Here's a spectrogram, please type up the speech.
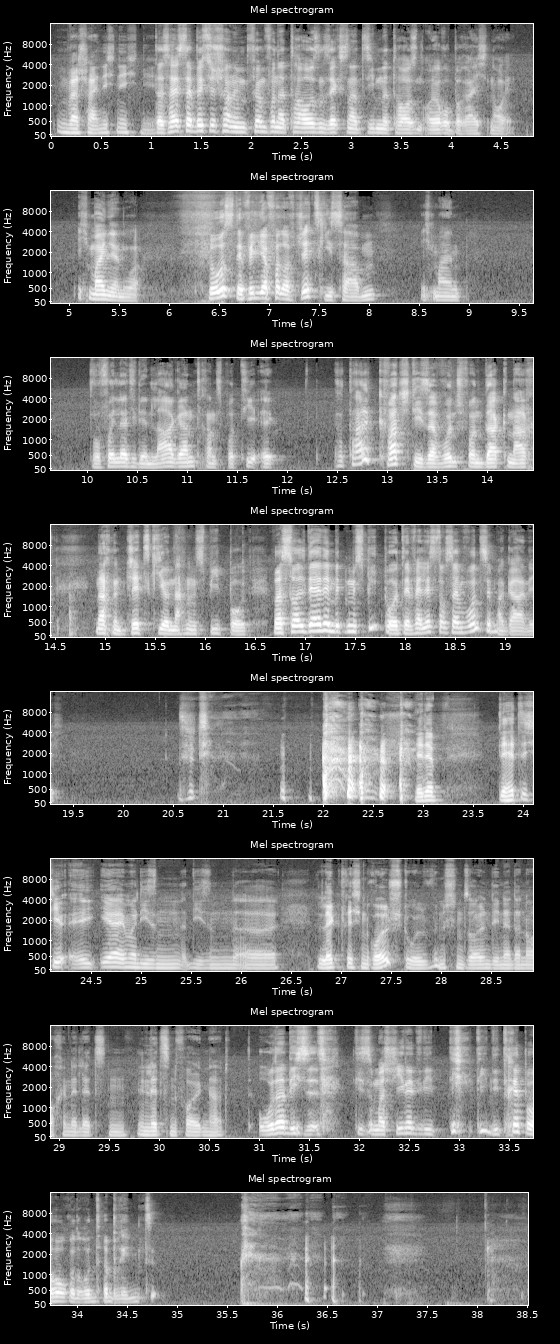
Wahrscheinlich nicht, nee. Das heißt, da bist du schon im 500.000, 600.000, 700.000 Euro Bereich neu. Ich meine ja nur. Plus, der will ja voll auf Jetskis haben. Ich meine, wo will er die denn lagern, transportieren? Äh, total Quatsch, dieser Wunsch von Duck nach, nach einem Jetski und nach einem Speedboot. Was soll der denn mit einem Speedboot? Der verlässt doch sein Wohnzimmer gar nicht. ja, der, der hätte sich eher immer diesen, diesen äh, elektrischen Rollstuhl wünschen sollen, den er dann auch in, der letzten, in den letzten Folgen hat. Oder diese, diese Maschine, die die, die die Treppe hoch und runter bringt.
